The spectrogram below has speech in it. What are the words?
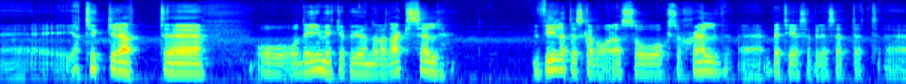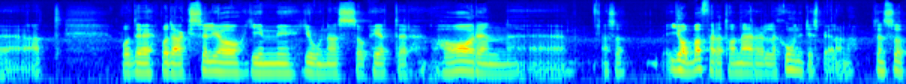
Eh, jag tycker att, eh, och det är ju mycket på grund av att Axel vill att det ska vara så och också själv eh, beter sig på det sättet. Att både, både Axel, jag, Jimmy, Jonas och Peter har en, eh, alltså jobbar för att ha nära relationer till spelarna. Sen så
